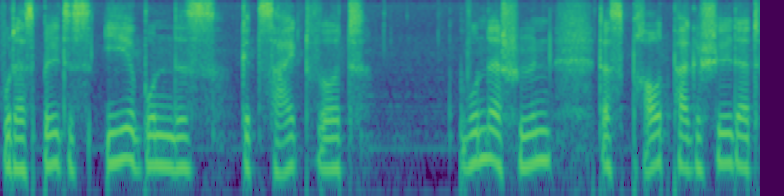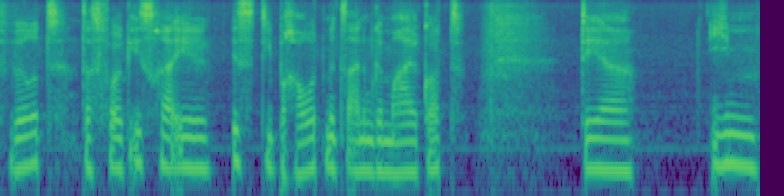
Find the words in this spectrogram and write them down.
wo das Bild des Ehebundes gezeigt wird. Wunderschön, das Brautpaar geschildert wird. Das Volk Israel ist die Braut mit seinem Gemahl Gott, der ihm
